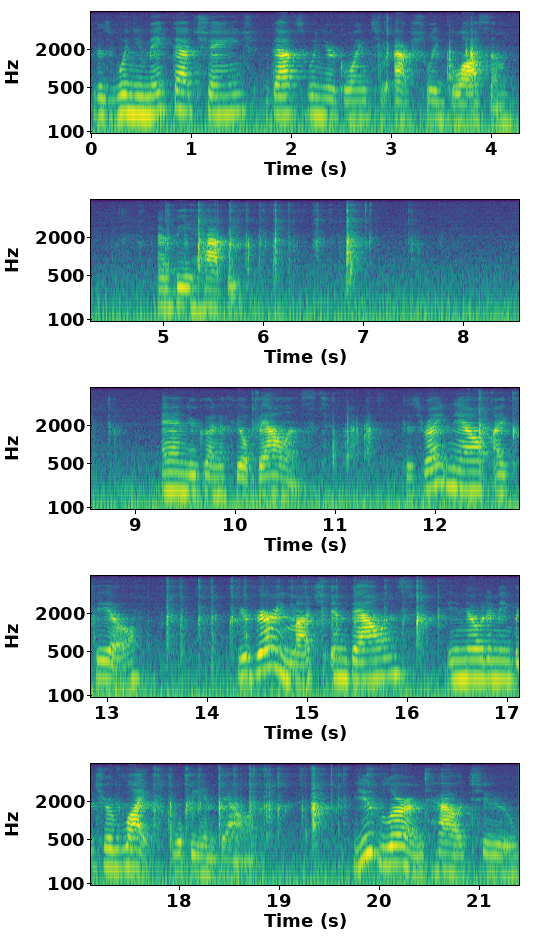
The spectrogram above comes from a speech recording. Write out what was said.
Because when you make that change, that's when you're going to actually blossom and be happy. And you're going to feel balanced. Because right now, I feel you're very much in balance, you know what I mean? But your life will be in balance. You've learned how to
